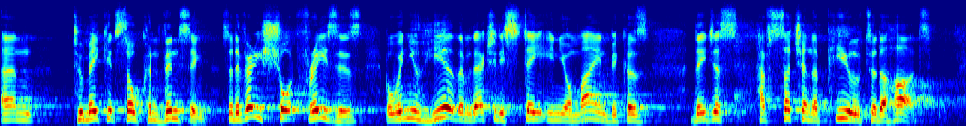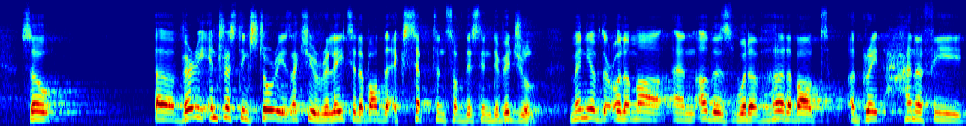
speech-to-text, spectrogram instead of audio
and to make it so convincing. So they're very short phrases, but when you hear them, they actually stay in your mind because they just have such an appeal to the heart. So, a very interesting story is actually related about the acceptance of this individual. Many of the ulama and others would have heard about a great Hanafi,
